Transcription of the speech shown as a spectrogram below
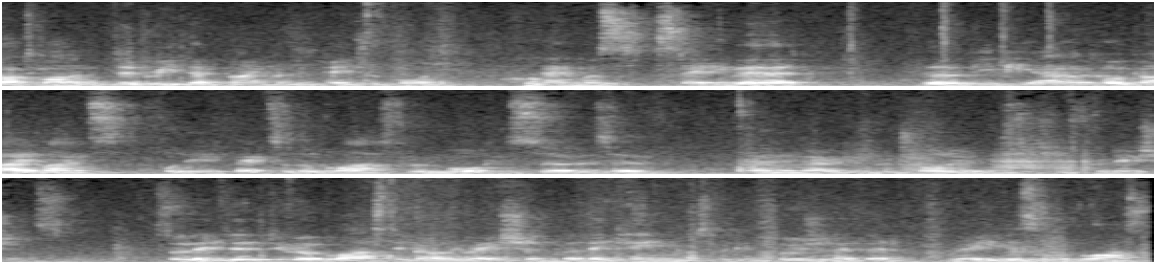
Dr. Marlin did read that 900-page report and was stating there that the BP Amoco guidelines for the effects of the blast were more conservative than the American Petroleum Institute's predictions. So they did do a blast evaluation, but they came to the conclusion that the radius of the blast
